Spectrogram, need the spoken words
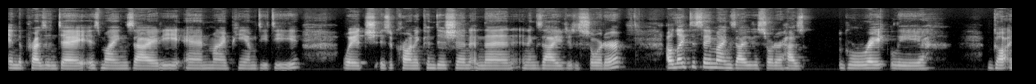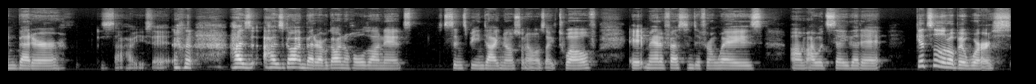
in the present day is my anxiety and my PMDD, which is a chronic condition, and then an anxiety disorder. I would like to say my anxiety disorder has greatly gotten better. Is that how you say it? has has gotten better. I've gotten a hold on it since being diagnosed when I was like 12. It manifests in different ways. Um, I would say that it gets a little bit worse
